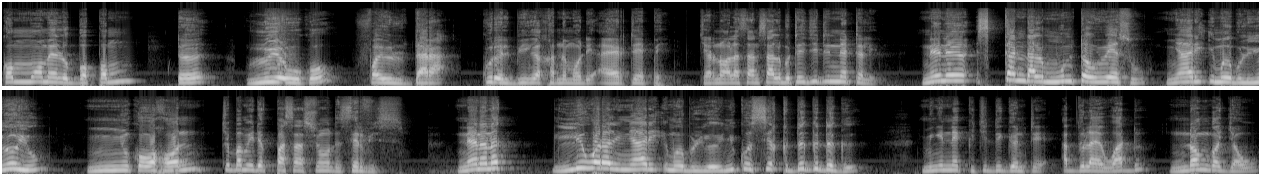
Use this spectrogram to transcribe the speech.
comme moomeelu boppam te luyewu ko fayul dara kuréel bi nga xam ne moo di ARTP Thierno Alassane Sall ba tey ji di nettali nee na scandale munta weesu ñaari immeuble yooyu ñu ko waxoon ci ba muy def passation de service nee na nag li waral ñaari immeuble yooyu ñu ko séq dëgg-dëgg mi ngi nekk ci diggante Abdoulaye Wade Ndongo Diaw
